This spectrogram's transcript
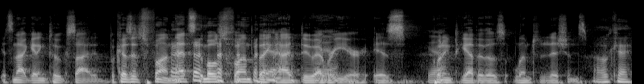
it's not getting too excited because it's fun that's the most fun thing Yeah. i do every Yeah. year is Yeah. putting together those limited editions Okay.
